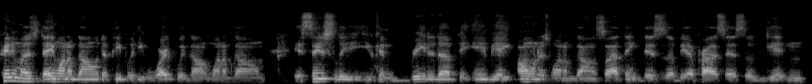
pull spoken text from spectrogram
pretty much day one I'm gone. The people he worked with gone when I'm gone. Essentially, you can read it up. The NBA owners when I'm gone. So I think this will be a process of getting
